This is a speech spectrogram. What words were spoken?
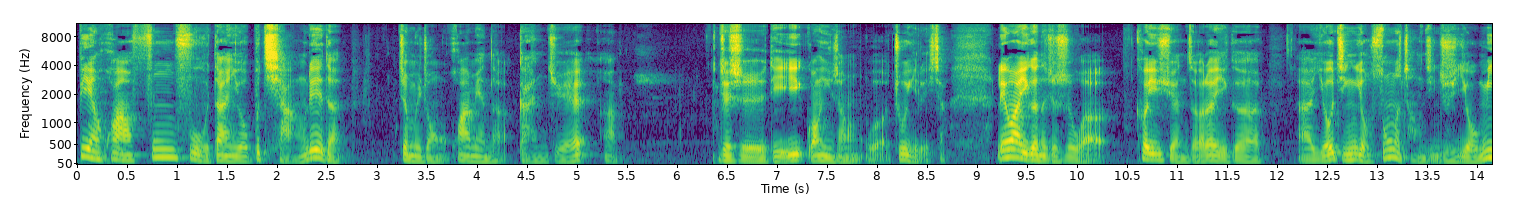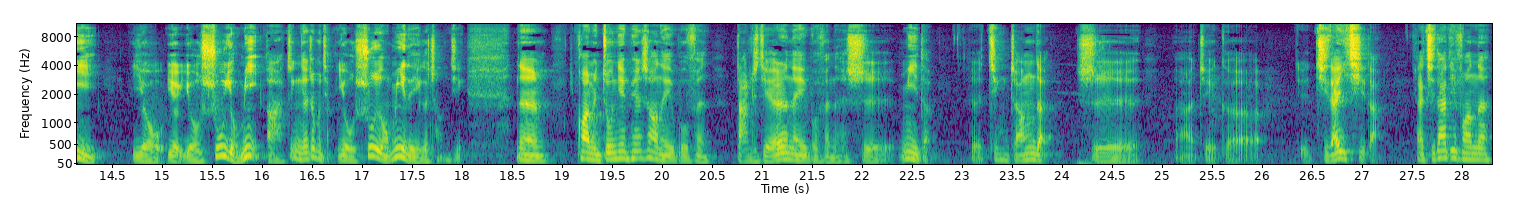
变化丰富但又不强烈的这么一种画面的感觉啊。这是第一，光影上我注意了一下。另外一个呢，就是我刻意选择了一个啊有紧有松的场景，就是有密。有有有疏有密啊，这应该这么讲，有疏有密的一个场景。那画面中间偏上那一部分打着结的那一部分呢是密的，是紧张的，是啊这个挤在一起的。那其他地方呢，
